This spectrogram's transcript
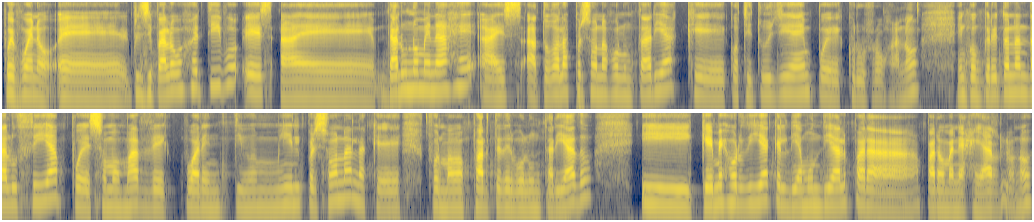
Pues bueno, eh, el principal objetivo es dar un homenaje a, a todas las personas voluntarias que constituyen pues Cruz Roja, ¿no? En concreto en Andalucía, pues somos más de 41.000 personas las que formamos parte del voluntariado y qué mejor día que el Día Mundial para, para homenajearlo, ¿no?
